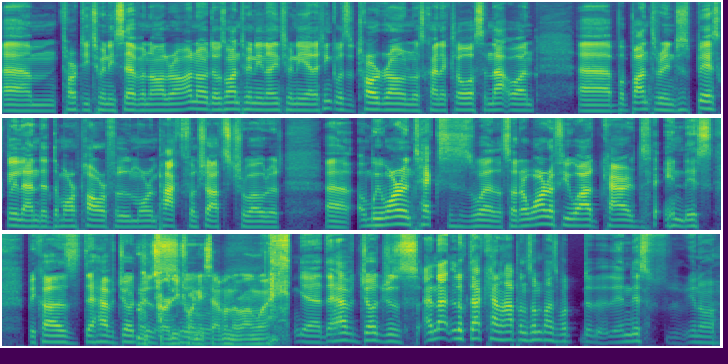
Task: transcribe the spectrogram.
um, 30 27 all around. Oh, no, there was 129 28. I think it was the third round, was kind of close in that one. Uh, but Bontorin just basically landed the more powerful, more impactful shots throughout it. Uh, and we were in Texas as well, so there were a few odd cards in this because they have judges. 30 who- 27 the wrong way. yeah, they have judges, and that look that can happen sometimes. But in this, you know,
